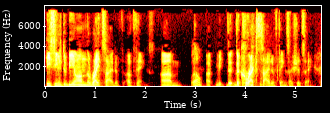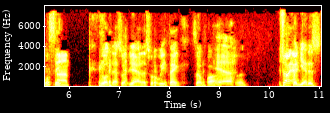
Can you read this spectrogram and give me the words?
he seems to be on the right side of, of things. Um, well, uh, the, the correct side of things, I should say. we'll see. Um, well, that's what yeah, that's what we think so far. Yeah. But, so I, but yeah, this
